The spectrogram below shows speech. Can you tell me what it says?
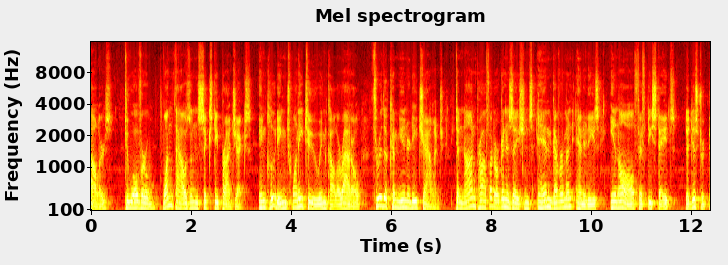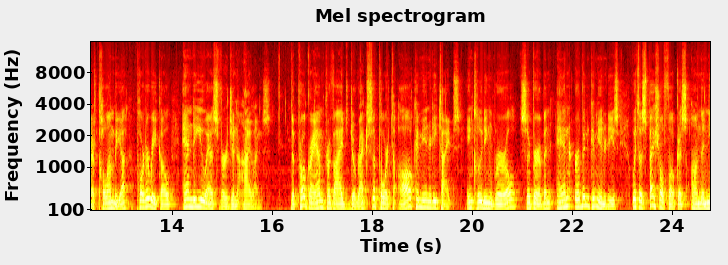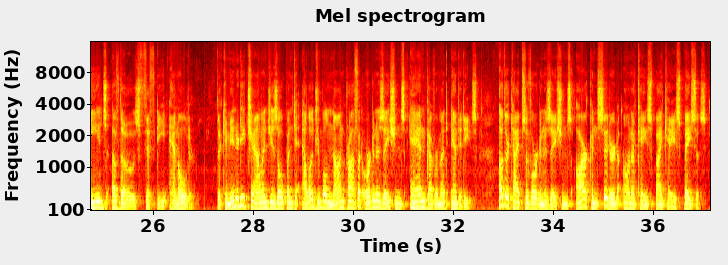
to over 1,060 projects, including 22 in Colorado, through the Community Challenge to nonprofit organizations and government entities in all 50 states, the District of Columbia, Puerto Rico, and the U.S. Virgin Islands. The program provides direct support to all community types, including rural, suburban, and urban communities, with a special focus on the needs of those 50 and older. The Community Challenge is open to eligible nonprofit organizations and government entities. Other types of organizations are considered on a case by case basis.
